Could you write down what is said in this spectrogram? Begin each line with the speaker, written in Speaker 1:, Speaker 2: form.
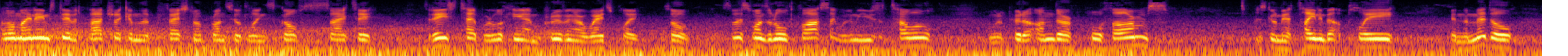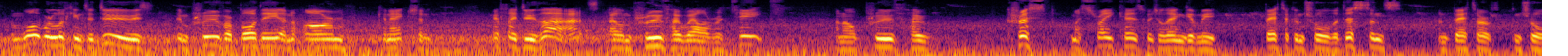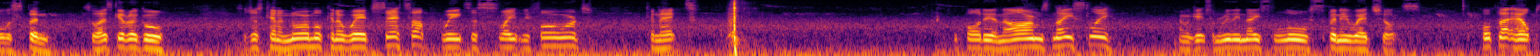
Speaker 1: Hello, my name's David Patrick. I'm the professional at Bruntsfield Links Golf Society. Today's tip, we're looking at improving our wedge play. So, so this one's an old classic. We're going to use a towel. I'm going to put it under both arms. There's going to be a tiny bit of play in the middle. And what we're looking to do is improve our body and arm connection. If I do that, I'll improve how well I rotate and I'll improve how crisp my strike is, which will then give me better control of the distance and better control the spin. So let's give it a go. So just kind of normal kind of wedge setup, weight just slightly forward, connect the body and the arms nicely, and we get some really nice low spinny wedge shots. Hope that helps.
